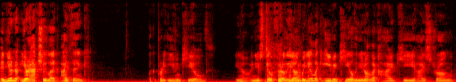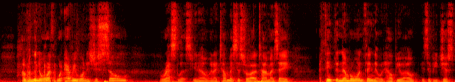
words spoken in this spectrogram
and you're not, you're actually like I think, like a pretty even keeled, you know, and you're still fairly young, but you're like even keeled, and you're not like high key, high strung. I'm from the north where everyone is just so restless, you know, and I tell my sister a lot of time. I say, I think the number one thing that would help you out is if you just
